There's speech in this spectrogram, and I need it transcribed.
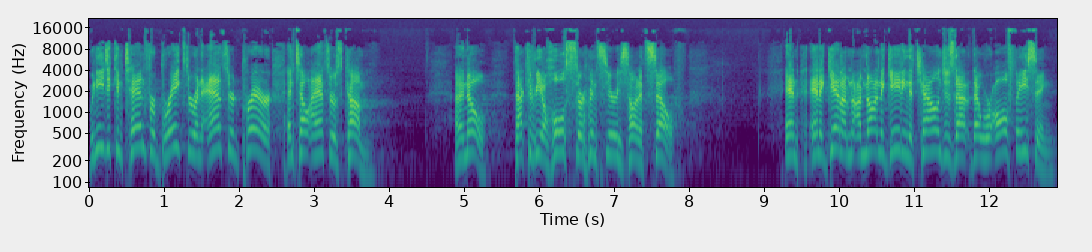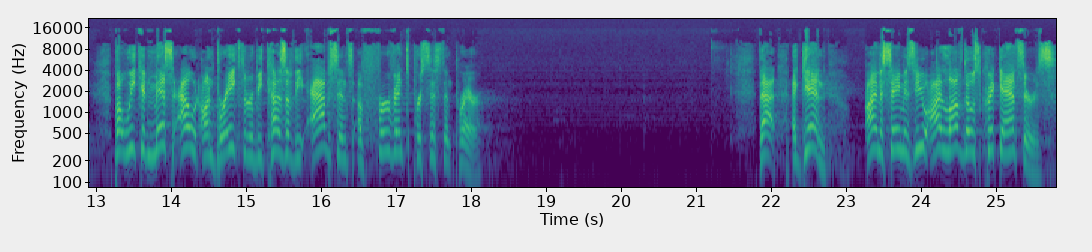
We need to contend for breakthrough and answered prayer until answers come. And I know that could be a whole sermon series on itself. And, and again, I'm, I'm not negating the challenges that, that we're all facing, but we could miss out on breakthrough because of the absence of fervent, persistent prayer. That, again, I'm the same as you. I love those quick answers.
